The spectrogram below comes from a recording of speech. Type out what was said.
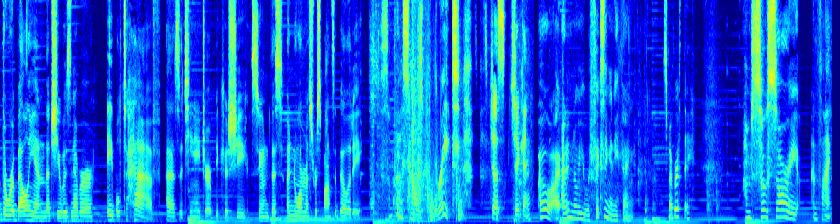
the rebellion that she was never able to have as a teenager because she assumed this enormous responsibility. Something smells great. It's just chicken. Oh, I, I didn't know you were fixing anything. It's my birthday. I'm so sorry. I'm fine.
